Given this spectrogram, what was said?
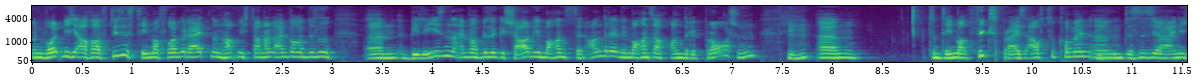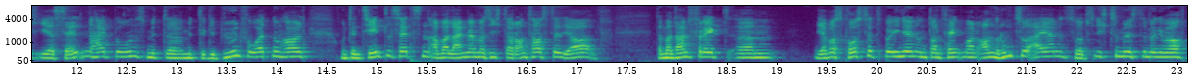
und wollte mich auch auf dieses Thema vorbereiten und habe mich dann halt einfach ein bisschen ähm, belesen, einfach ein bisschen geschaut, wie machen es denn andere, wie machen es auch andere Branchen. Ähm, zum Thema Fixpreis auch zu kommen. Ähm, das ist ja eigentlich eher Seltenheit bei uns mit der, mit der Gebührenverordnung halt und den Zehntelsätzen, aber allein wenn man sich daran tastet, ja, der Mandant fragt, ähm, ja, was kostet es bei Ihnen? Und dann fängt man an rumzueiern, so habe ich zumindest immer gemacht.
